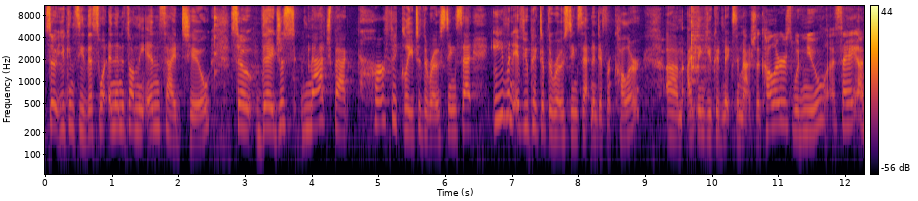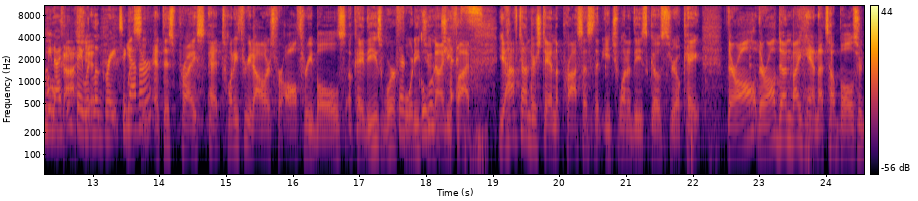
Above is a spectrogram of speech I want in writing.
So you can see this one, and then it's on the inside too. So they just match back perfectly to the roasting set. Even if you picked up the roasting set in a different color, um, I think you could mix and match the colors, wouldn't you say? I mean, oh, I gosh, think they yeah. would look great together. Listen, at this price, at $23 for all three bowls, okay, these were forty-two dollars. You have to understand the process that each one of these goes through, okay? They're all they're all done by hand. That's how bowls are,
